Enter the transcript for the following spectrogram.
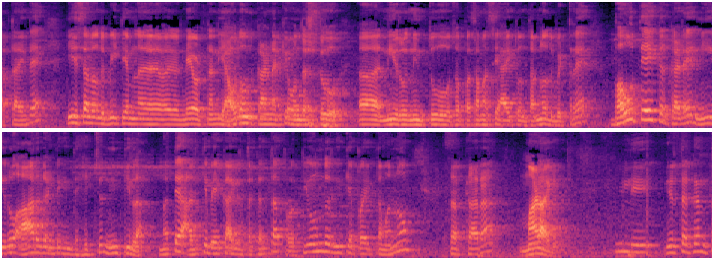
ಆಗ್ತಾ ಇದೆ. ಈ ಸಲ ಒಂದು ಬಿ ಟಿ ಎಮ್ನ ಲೇಔಟ್ನಲ್ಲಿ ಯಾವುದೋ ಒಂದು ಕಾರಣಕ್ಕೆ ಒಂದಷ್ಟು ನೀರು ನಿಂತು ಸ್ವಲ್ಪ ಸಮಸ್ಯೆ ಆಯಿತು ಅಂತ ಅನ್ನೋದು ಬಿಟ್ಟರೆ ಬಹುತೇಕ ಕಡೆ ನೀರು ಆರು ಗಂಟೆಗಿಂತ ಹೆಚ್ಚು ನಿಂತಿಲ್ಲ. ಮತ್ತು ಅದಕ್ಕೆ ಬೇಕಾಗಿರ್ತಕ್ಕಂಥ ಪ್ರತಿಯೊಂದು ರೀತಿಯ ಪ್ರಯತ್ನವನ್ನು ಸರ್ಕಾರ ಮಾಡಾಗಿದೆ. ಇಲ್ಲಿ ಇರ್ತಕ್ಕಂಥ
